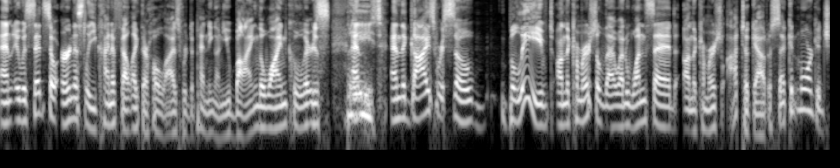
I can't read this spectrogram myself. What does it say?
And it was said so earnestly, you kind of felt like their whole lives were depending on you buying the wine coolers. Please. And, and the guys were so believed on the commercial that when one said on the commercial, I took out a second mortgage,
